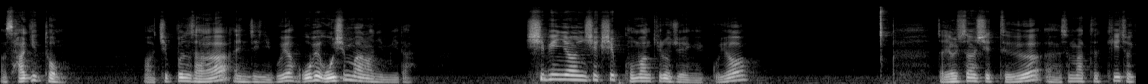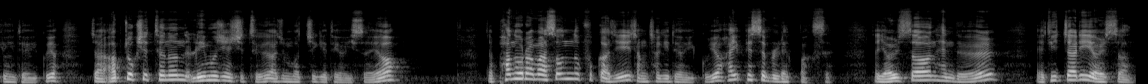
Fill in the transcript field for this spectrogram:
어, 4기통 어, 직분사 엔진이고요. 550만 원입니다. 12년식 19만 킬로 주행했고요. 자, 열선 시트, 아, 스마트 키 적용이 되어 있고요. 자, 앞쪽 시트는 리무진 시트 아주 멋지게 되어 있어요. 자, 파노라마 썬루프까지 장착이 되어 있고요. 하이패스 블랙박스. 자, 열선 핸들, 예, 뒷자리 열선,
